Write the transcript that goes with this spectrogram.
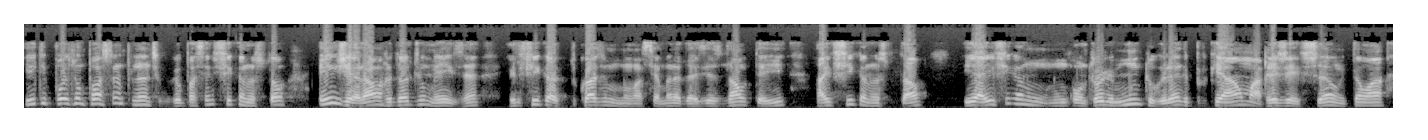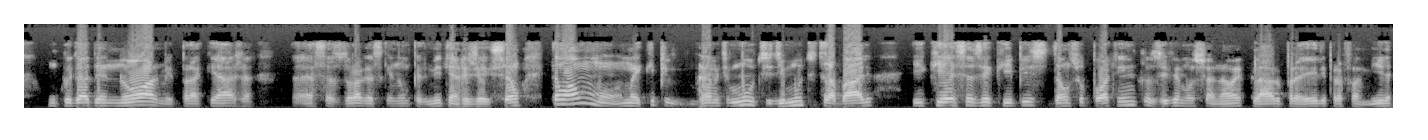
e depois um pós-transplante, porque o paciente fica no hospital, em geral, ao redor de um mês, né? Ele fica quase uma semana, dez dias na UTI, aí fica no hospital e aí fica num, num controle muito grande, porque há uma rejeição, então há um cuidado enorme para que haja essas drogas que não permitem a rejeição. Então há um, uma equipe realmente multi, de muito trabalho e que essas equipes dão suporte, inclusive emocional, é claro, para ele, para a família,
